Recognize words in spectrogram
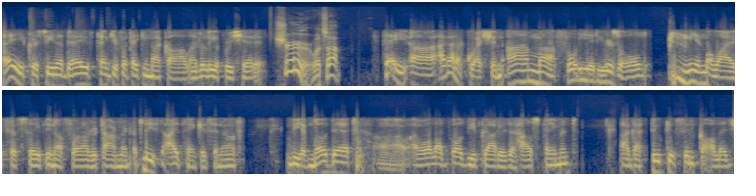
Hey, Christina, Dave, thank you for taking my call. I really appreciate it. Sure. What's up? Hey, uh, I got a question. I'm uh, 48 years old. Me and my wife have saved enough for our retirement. At least I think it's enough. We have no debt. Uh, all, all we've got is a house payment. I got two kids in college,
